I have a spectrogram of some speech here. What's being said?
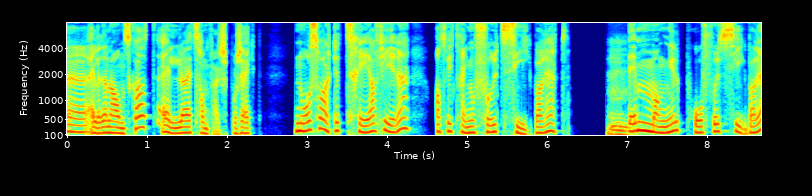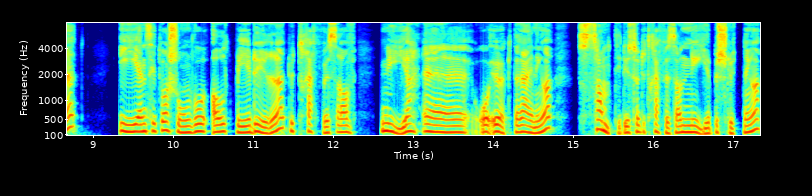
eller en annen skatt eller et samferdselsprosjekt. Nå svarte tre av fire at vi trenger forutsigbarhet. Mm. Det er mangel på forutsigbarhet i en situasjon hvor alt blir dyrere, du treffes av nye eh, og økte regninger, samtidig som du treffes av nye beslutninger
